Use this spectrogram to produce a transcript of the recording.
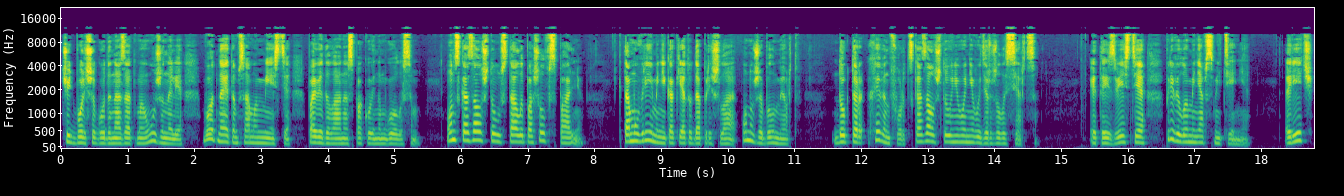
«Чуть больше года назад мы ужинали, вот на этом самом месте», — поведала она спокойным голосом. Он сказал, что устал и пошел в спальню. К тому времени, как я туда пришла, он уже был мертв. Доктор Хевенфорд сказал, что у него не выдержало сердце. Это известие привело меня в смятение. Речь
